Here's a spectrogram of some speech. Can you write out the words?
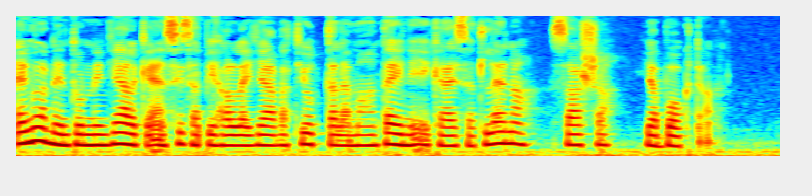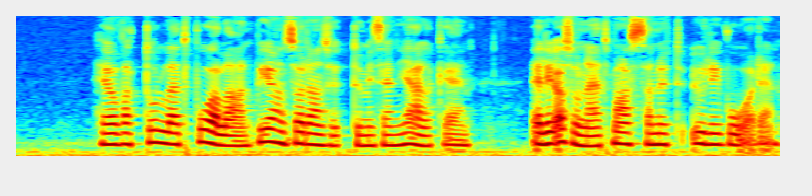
Englannin tunnin jälkeen sisäpihalle jäävät juttelemaan teini-ikäiset Lena, Sasha ja Bogdan. He ovat tulleet Puolaan pian sodan syttymisen jälkeen, eli asuneet maassa nyt yli vuoden.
